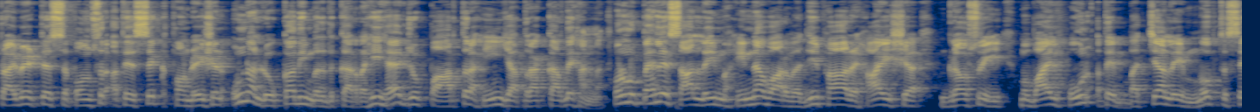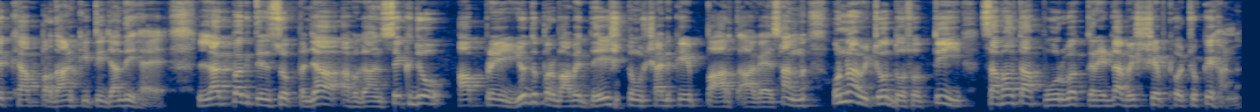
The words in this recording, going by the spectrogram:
ਪ੍ਰਾਈਵੇਟ ਸਪਾਂਸਰ ਅਤੇ ਸਿੱਖ ਫਾਊਂਡੇਸ਼ਨ ਉਹਨਾਂ ਲੋਕਾਂ ਦੀ ਮਦਦ ਕਰ ਰਹੀ ਹੈ ਜੋ ਭਾਰਤ ਰਾਹੀਂ ਯਾਤਰਾ ਕਰਦੇ ਹਨ। ਉਹਨਾਂ ਨੂੰ ਪਹਿਲੇ ਸਾਲ ਲਈ ਮਹੀਨਾਵਾਰ ਵਜ਼ੀਫਾ, ਰਿਹਾਇਸ਼, ਗਰੋਸਰੀ, ਮੋਬਾਈਲ ਫੋਨ ਅਤੇ ਬੱਚਿਆਂ ਲਈ ਮੁਫਤ ਸਿੱਖਿਆ ਪ੍ਰਦਾਨ ਕੀਤੀ ਜਾਂਦੀ ਹੈ। ਲਗਭਗ 350 ਅਫਗਾਨ ਸਿੱਖ ਜੋ ਆਪਣੇ ਯੁੱਧ ਪ੍ਰਭਾਵਿਤ ਦੇਸ਼ ਤੋਂ ਛੱਡ ਕੇ ਭਾਰਤ ਆ ਗਏ ਸਨ, ਉਹਨਾਂ ਵਿੱਚੋਂ 230 ਸਫਲਤਾਪੂਰਵਕ ਕੈਨੇਡਾ ਵਿੱਚ ਸ਼ਿਫਟ ਹੋ ਚੁੱਕੇ ਹਨ।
